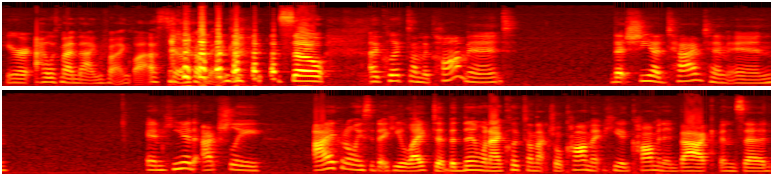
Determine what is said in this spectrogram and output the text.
Here, I with my magnifying glass. Here I'm coming. so I clicked on the comment that she had tagged him in, and he had actually. I could only see that he liked it, but then when I clicked on the actual comment, he had commented back and said,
